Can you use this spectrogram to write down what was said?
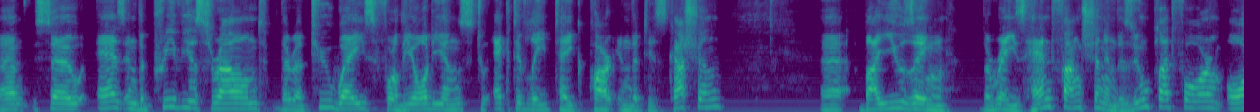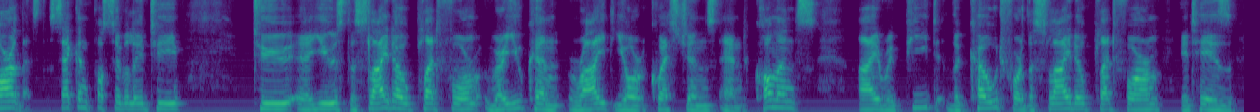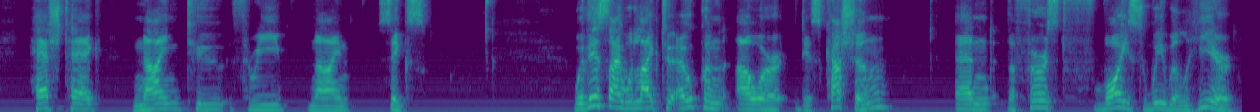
Um, so as in the previous round, there are two ways for the audience to actively take part in the discussion. Uh, by using the raise hand function in the Zoom platform, or that's the second possibility, to uh, use the Slido platform where you can write your questions and comments. I repeat the code for the Slido platform. It is hashtag 92396. With this, I would like to open our discussion. And the first voice we will hear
